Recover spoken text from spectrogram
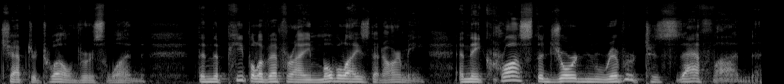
chapter 12, verse 1, then the people of Ephraim mobilized an army, and they crossed the Jordan River to Zaphon.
